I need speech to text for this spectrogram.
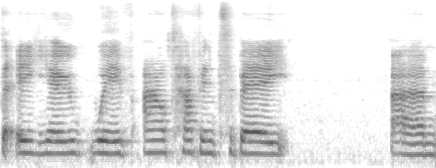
the EU without having to be um,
